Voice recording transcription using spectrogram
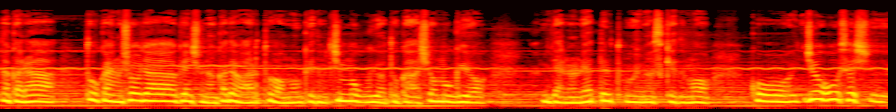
だから東海の少女研修なんかではあるとは思うけど沈黙業とか小目業みたいなのやってると思いますけどもこう情報摂取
